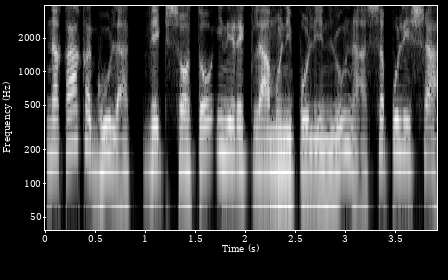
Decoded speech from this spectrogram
Nakakagulat, Vic Soto inireklamo ni Pauline Luna sa pulisya.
